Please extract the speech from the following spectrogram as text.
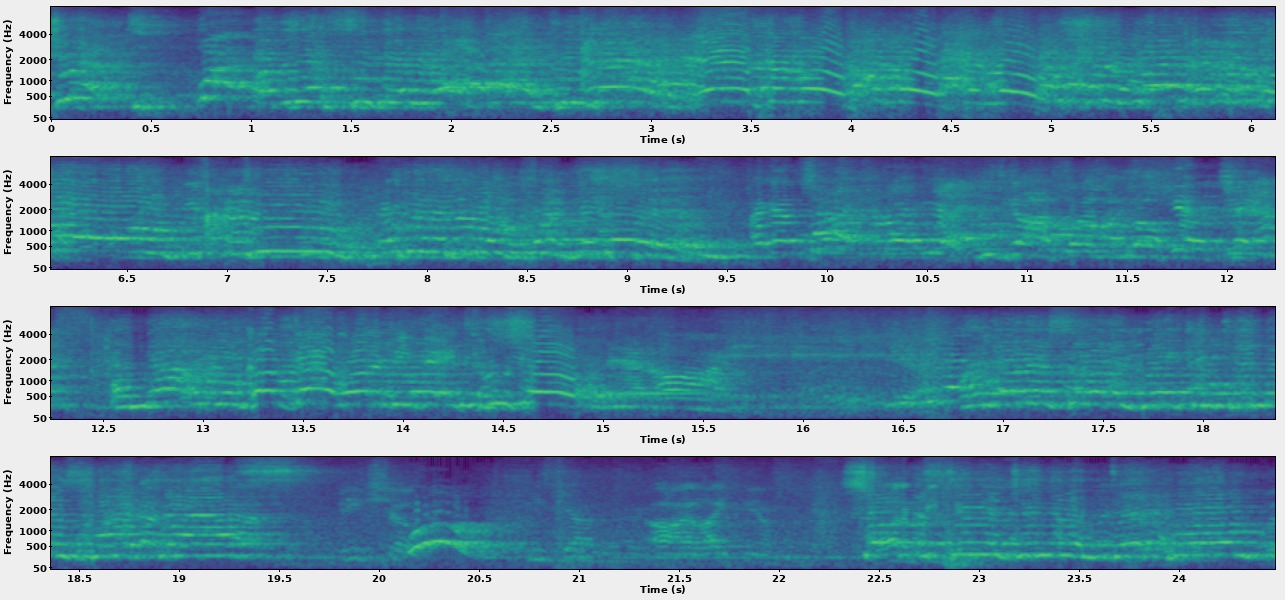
Stripped. Of the SCWA tag team title. Yeah, good move, good move, good move. And ready to go to critical condition. I got a check right here. He's got to sign my welfare checks. And that will Come down, wanna be Vince Russo. I know there's some other great contenders, high class. Big show. Oh, I like him. Sean Mysterio Jr. and Deadpool.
